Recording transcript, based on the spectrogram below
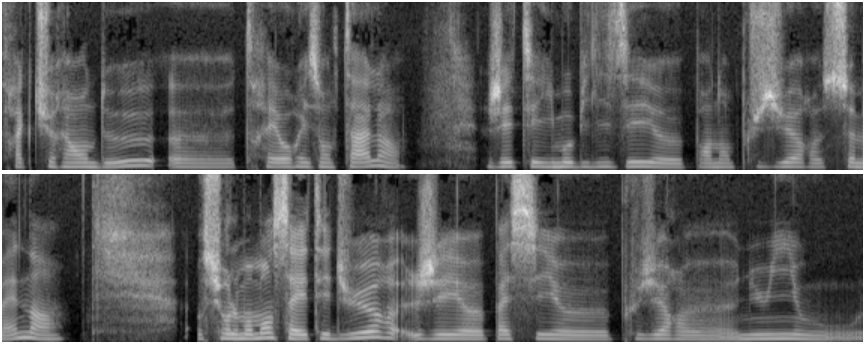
fracturée en deux, euh, très horizontale. J'ai été immobilisée euh, pendant plusieurs semaines. Sur le moment, ça a été dur. J'ai euh, passé plusieurs nuits où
